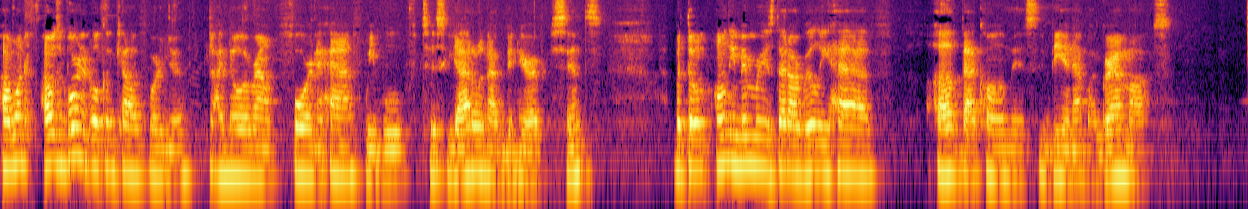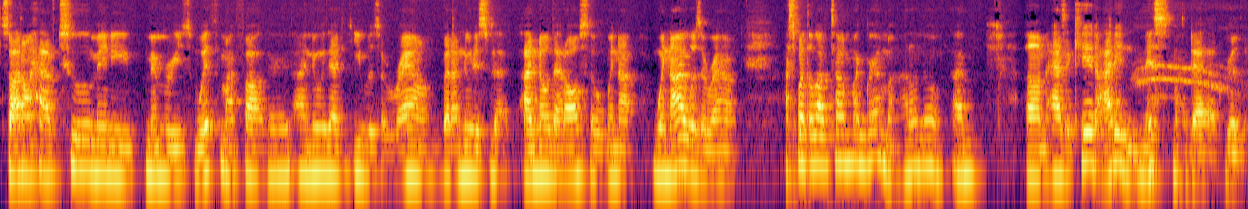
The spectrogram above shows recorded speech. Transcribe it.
I want. I was born in Oakland, California. I know around four and a half we moved to Seattle, and I've been here ever since. But the only memories that I really have of back home is being at my grandma's. So I don't have too many memories with my father. I knew that he was around, but I knew that I know that also when I when I was around, I spent a lot of time with my grandma. I don't know. I, um, as a kid, I didn't miss my dad really.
